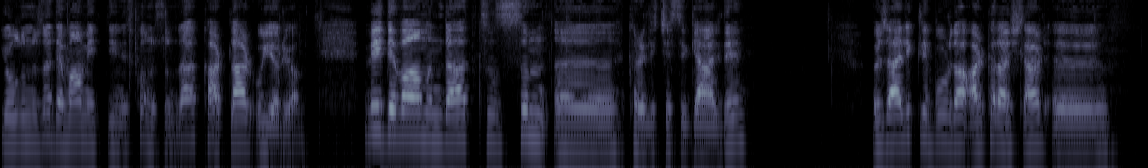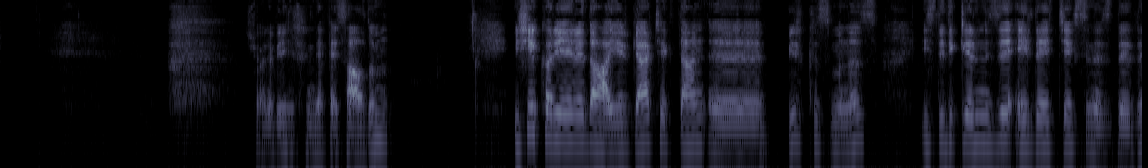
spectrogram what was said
yolunuza devam ettiğiniz konusunda kartlar uyarıyor. Ve devamında tılsım e, kraliçesi geldi. Özellikle burada arkadaşlar e, şöyle bir nefes aldım. İşe kariyere dair gerçekten e, bir kısmınız istediklerinizi elde edeceksiniz dedi.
